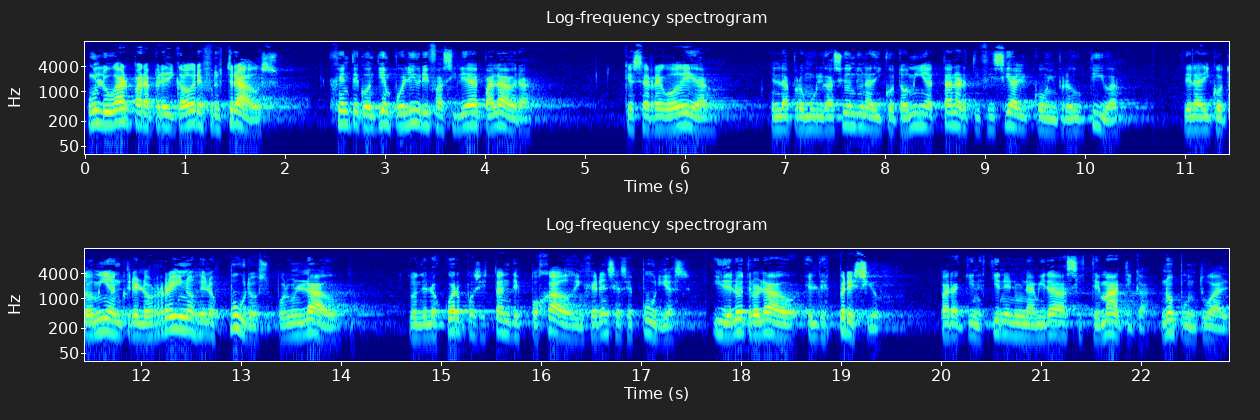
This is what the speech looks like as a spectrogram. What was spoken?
Un lugar para predicadores frustrados, gente con tiempo libre y facilidad de palabra, que se regodea en la promulgación de una dicotomía tan artificial como improductiva, de la dicotomía entre los reinos de los puros, por un lado, donde los cuerpos están despojados de injerencias espurias, y del otro lado, el desprecio para quienes tienen una mirada sistemática, no puntual,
